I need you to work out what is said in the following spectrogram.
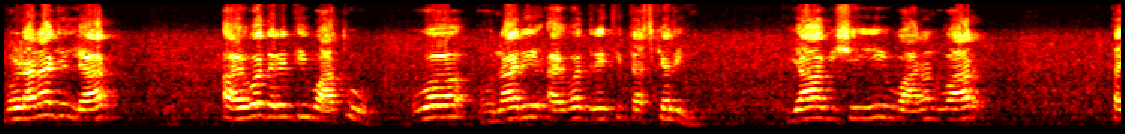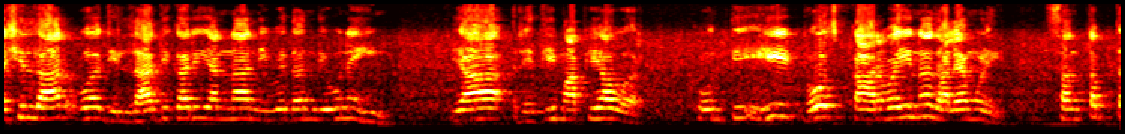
बुलढाणा जिल्ह्यात अवैध रेती वाहतूक व होणारी अवैध रेती तस्करी याविषयी वारंवार तहसीलदार व जिल्हाधिकारी यांना निवेदन देऊनही या रेती माफियावर कोणतीही ठोस कारवाई न झाल्यामुळे संतप्त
